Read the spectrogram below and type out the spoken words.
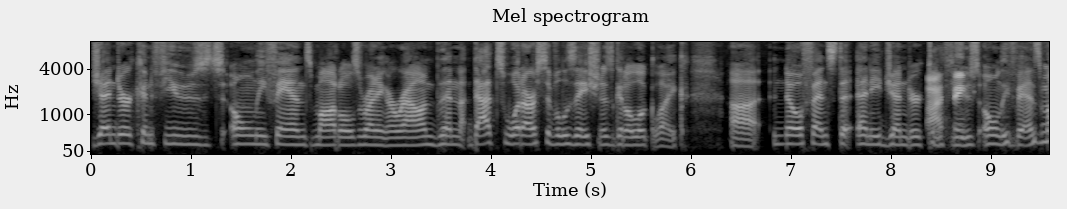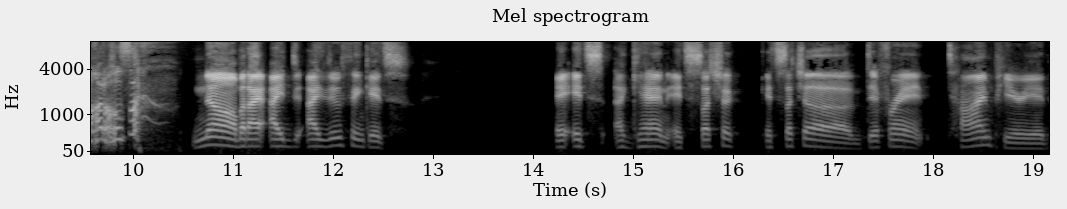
gender confused OnlyFans models running around, then that's what our civilization is going to look like. Uh, no offense to any gender I think- confused OnlyFans models. No, but I I do think it's it, it's again it's such a it's such a different time period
